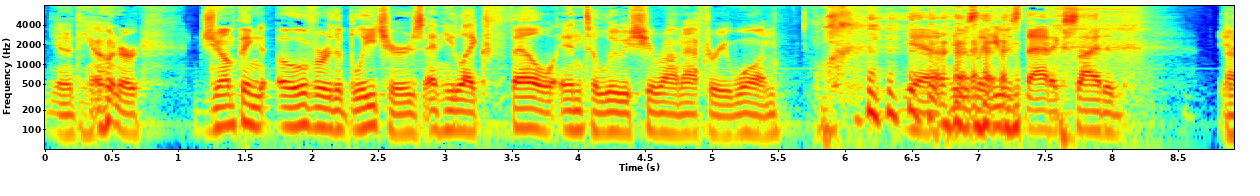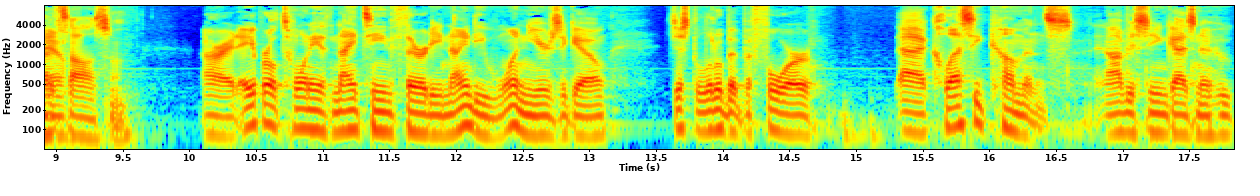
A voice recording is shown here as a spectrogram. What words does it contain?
you know, the owner, jumping over the bleachers, and he like fell into Louis Chiron after he won. yeah, he was like, he was that excited. That's know. awesome. All right, April 20th, 1930, 91 years ago, just a little bit before, uh, Cummins, and obviously you guys know who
